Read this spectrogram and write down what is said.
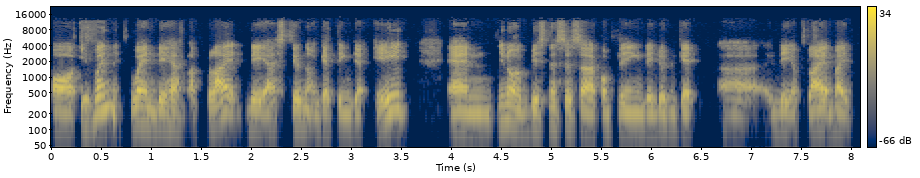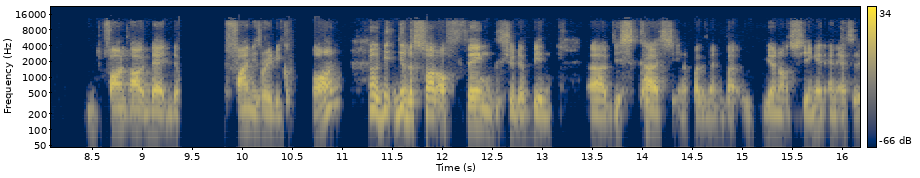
or even when they have applied, they are still not getting their aid, and you know businesses are complaining they don't get uh, they applied but found out that the fund is already gone. You know, the, the sort of things should have been uh, discussed in a parliament, but we are not seeing it. And as a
